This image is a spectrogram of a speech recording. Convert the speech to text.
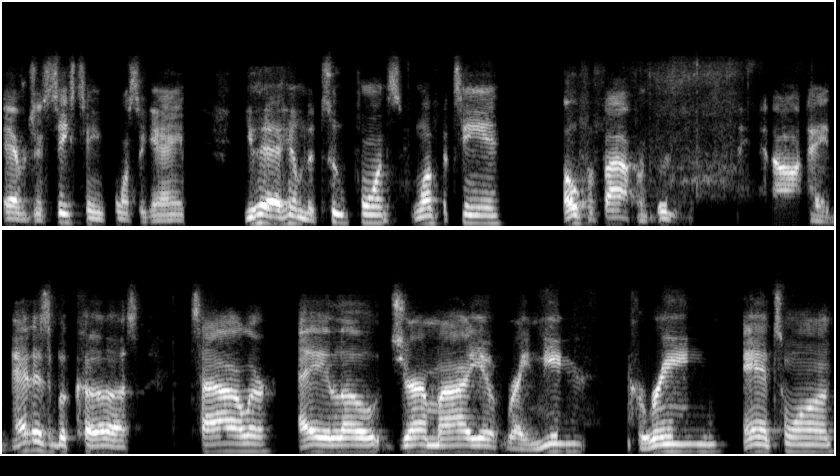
averaging 16 points a game. You had him to two points, one for 10, 0 for 5 from three all day. That is because Tyler, Alo, Jeremiah, Raynere, Kareem, Antwann,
